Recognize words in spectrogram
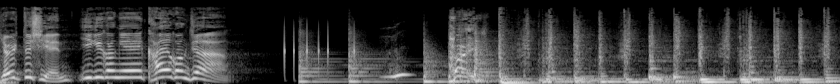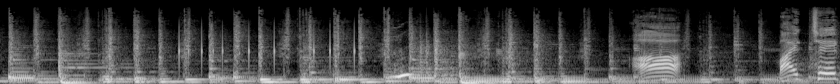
12시엔 이기광의 가요광장! 아, 마이크 책,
